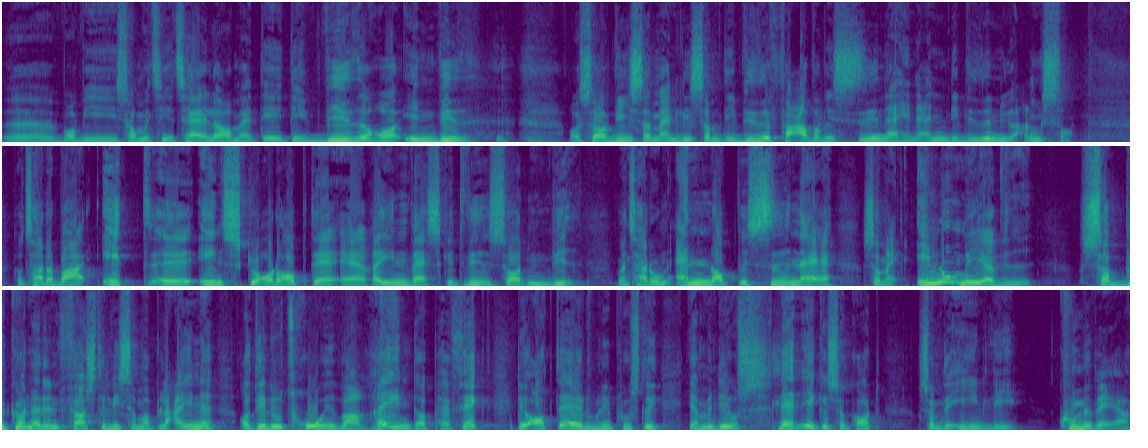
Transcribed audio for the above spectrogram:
øh, hvor vi samtidig taler om, at det, det er videre end hvid. Og så viser man ligesom de hvide farver ved siden af hinanden, de hvide nuancer. Så tager der bare et, øh, en skjort op, der er renvasket hvid, så er den hvid. Man tager du en anden op ved siden af, som er endnu mere hvid, så begynder den første ligesom at blegne, og det du troede var rent og perfekt, det opdager du lige pludselig, jamen det er jo slet ikke så godt, som det egentlig kunne være.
